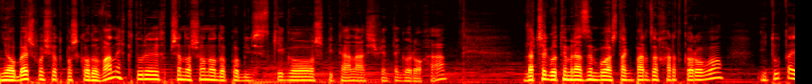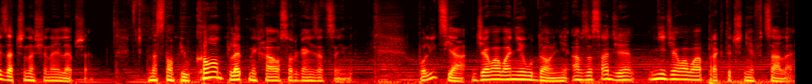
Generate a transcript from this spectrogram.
Nie obeszło się od poszkodowanych, których przenoszono do pobliskiego szpitala Świętego Rocha. Dlaczego tym razem było aż tak bardzo hardkorowo? I tutaj zaczyna się najlepsze. Nastąpił kompletny chaos organizacyjny. Policja działała nieudolnie, a w zasadzie nie działała praktycznie wcale.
